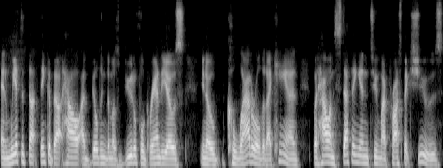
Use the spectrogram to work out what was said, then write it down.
and we have to not think about how I'm building the most beautiful, grandiose, you know, collateral that I can, but how I'm stepping into my prospect's shoes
